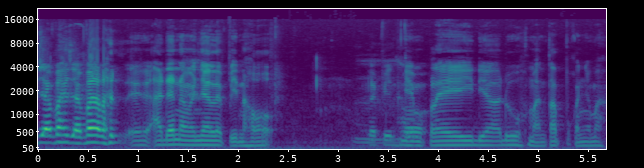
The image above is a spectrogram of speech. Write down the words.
Siapa siapa? Eh, ada namanya Lepinho. Lepinho. gameplay dia aduh mantap pokoknya mah.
